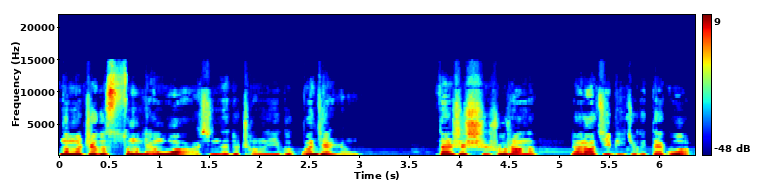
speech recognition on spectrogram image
那么这个宋延沃啊，现在就成了一个关键人物。但是史书上呢，寥寥几笔就给带过了。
